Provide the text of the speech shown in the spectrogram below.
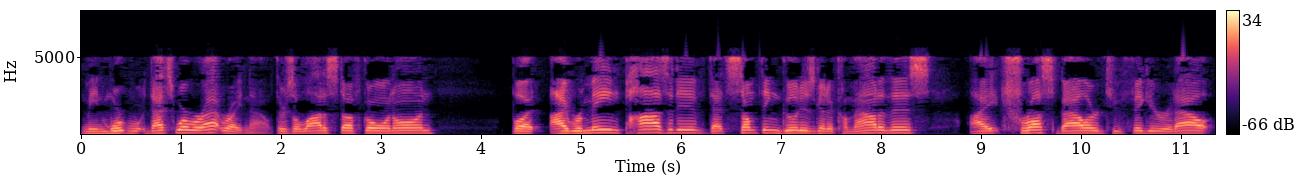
I mean, we're, we're, that's where we're at right now. There's a lot of stuff going on, but I remain positive that something good is going to come out of this. I trust Ballard to figure it out.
